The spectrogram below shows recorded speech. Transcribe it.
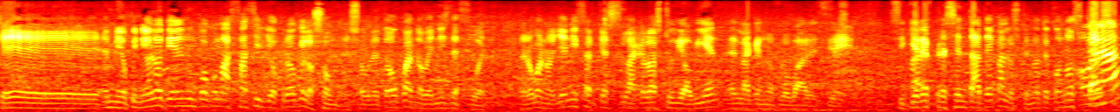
que en mi opinión lo tienen un poco más fácil yo creo que los hombres, sobre todo cuando venís de fuera. Pero bueno, Jennifer, que es la que lo ha estudiado bien, es la que nos lo va a decir. Si quieres, preséntate para los que no te conozcan. Hola,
